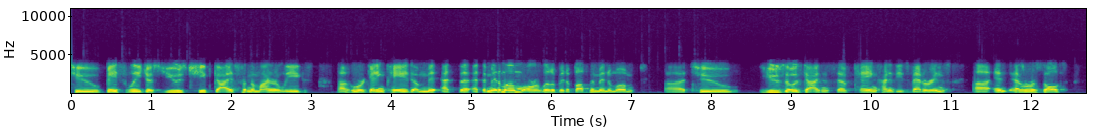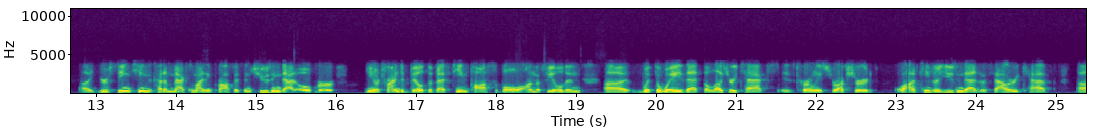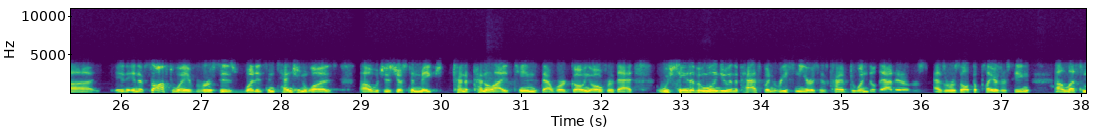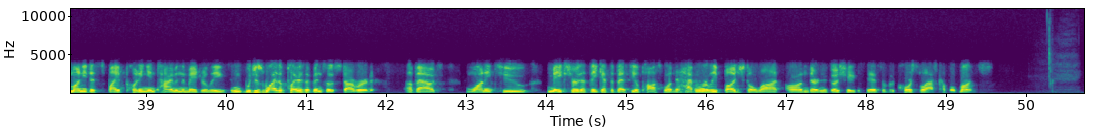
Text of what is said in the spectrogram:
to basically just use cheap guys from the minor leagues uh, who are getting paid at the at the minimum or a little bit above the minimum uh, to use those guys instead of paying kind of these veterans. Uh, and as a result, uh, you're seeing teams kind of maximizing profits and choosing that over you know trying to build the best team possible on the field. And uh, with the way that the luxury tax is currently structured, a lot of teams are using that as a salary cap uh, in, in, a soft way versus what its intention was, uh, which is just to make kind of penalize teams that were going over that, which teams have been willing to do in the past, but in recent years has kind of dwindled down. And as a result, the players are seeing uh, less money despite putting in time in the major leagues, and, which is why the players have been so stubborn about wanting to make sure that they get the best deal possible, and they haven't really budged a lot on their negotiating stance over the course of the last couple of months.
